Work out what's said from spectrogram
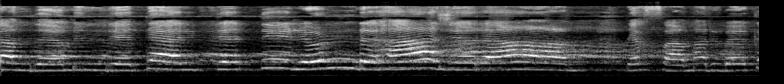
Then the minute I ಮರುಬೇಕ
